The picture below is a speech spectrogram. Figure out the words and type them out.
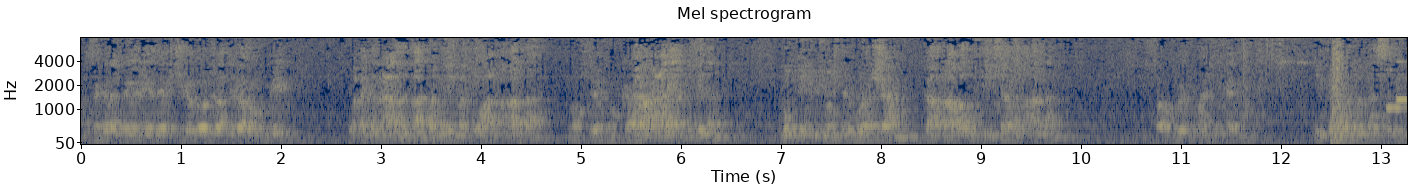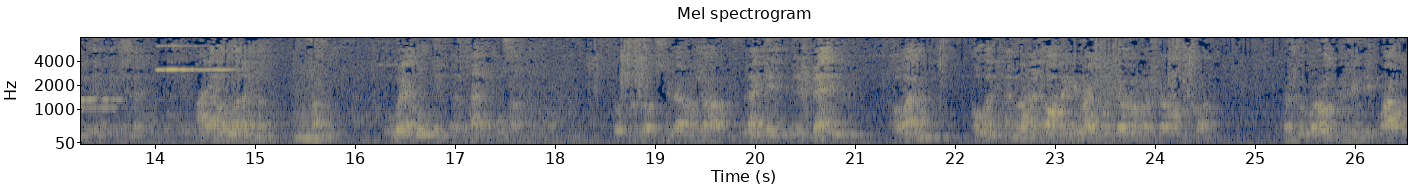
mas a grande maioria destes jogadores já estiveram comigo, ولكن العدد الأكبر من المجموعة النهارده كان carro, معايا قبل كده ممكن يكون Acham, كهرباء وفي هشام النهارده mais ninguém. يمكن هم دول بس ال- اول مره. وممكن فتحي مصطفى. لكن الباقي القوام هو اللي كان Não معانا. falta aqui mais um jogador, mas que eu não me recordo. Mas no grupo, de 24,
